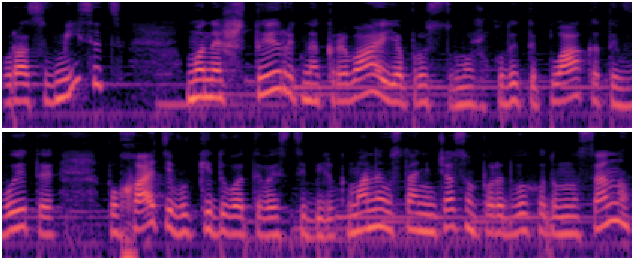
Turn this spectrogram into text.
Раз в місяць мене штирить, накриває. Я просто можу ходити плакати, вити по хаті, викидувати весь цей біль. У мене останнім часом перед виходом на сцену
